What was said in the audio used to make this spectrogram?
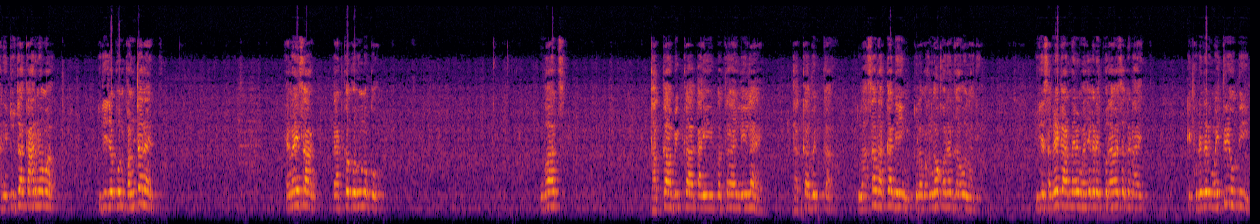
आणि तुझा कारनामा तुझे जे कोण फंटर आहेत त्यांनाही सांग नाटकं करू नको. उगाच धक्का बिक्का काही पत्र लिहिलंय धक्का बिक्का. तुला असा धक्का देईन तुला मानगाव खोऱ्यात जावं लागेल. तुझे सगळे कारनामे माझ्याकडे पुराव्यासकट आहेत. ती कुठेतरी मैत्री होती.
